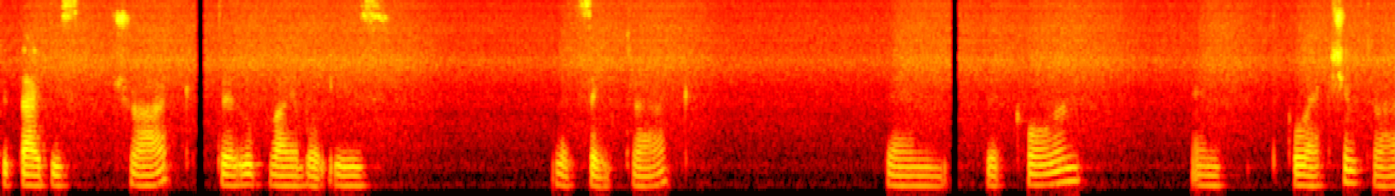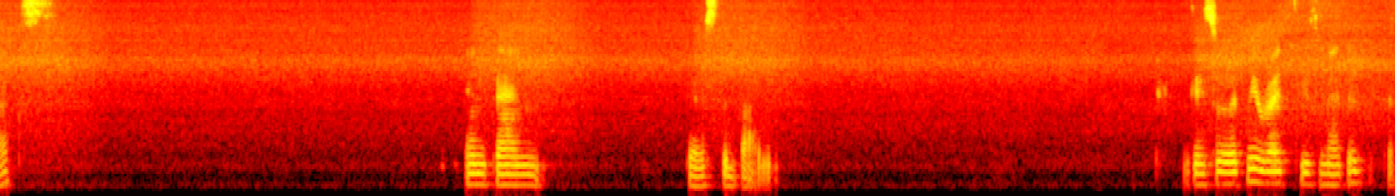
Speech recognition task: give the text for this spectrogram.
the type is track. The loop variable is let's say track. Then the colon and the collection tracks and then there's the body okay so let me write this method that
